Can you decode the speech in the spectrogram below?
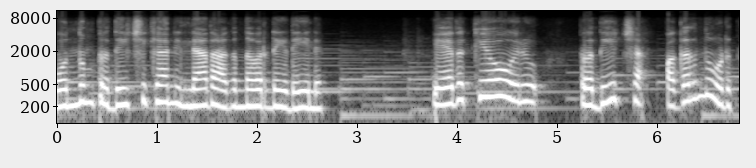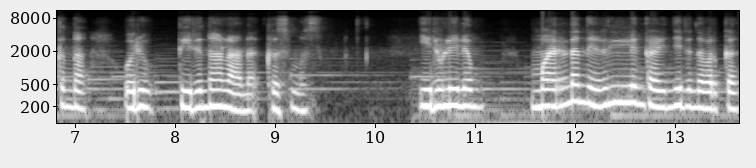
ഒന്നും പ്രതീക്ഷിക്കാനില്ലാതാകുന്നവരുടെ ഇടയിൽ ഏതൊക്കെയോ ഒരു പ്രതീക്ഷ പകർന്നു കൊടുക്കുന്ന ഒരു തിരുനാളാണ് ക്രിസ്മസ്. ഇരുളിലും മരണനിഴലിലും കഴിഞ്ഞിരുന്നവർക്ക്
